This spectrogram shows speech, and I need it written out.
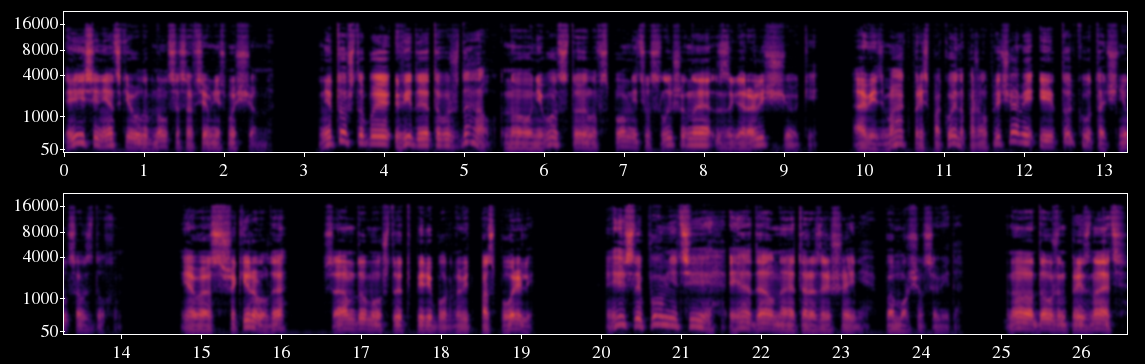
и Синецкий улыбнулся совсем не смущенно. Не то чтобы вида этого ждал, но у него стоило вспомнить услышанное, загорали щеки. А ведьмак преспокойно пожал плечами и только уточнил со вздохом. «Я вас шокировал, да? Сам думал, что это перебор, но ведь поспорили». «Если помните, я дал на это разрешение», — поморщился Вида. «Но, должен признать,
